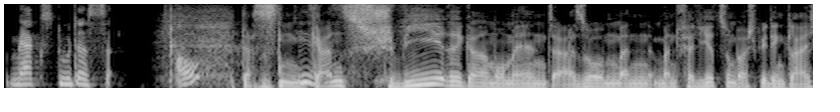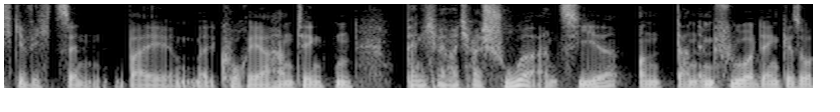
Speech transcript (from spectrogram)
Merkst du das auch? Das ist ein Dieses ganz schwieriger Moment. Also man, man verliert zum Beispiel den Gleichgewichtssinn bei Korea Huntington wenn ich mir manchmal Schuhe anziehe und dann im Flur denke so,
